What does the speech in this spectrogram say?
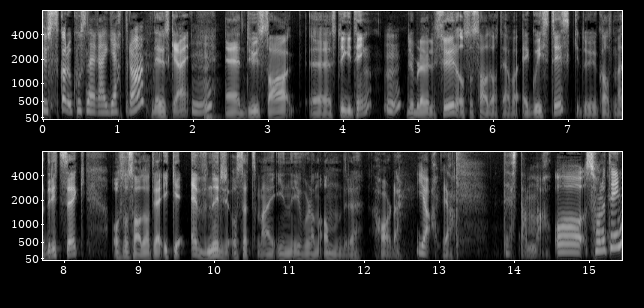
Husker du hvordan jeg reagerte da? Det husker jeg. Mm. Eh, Du sa eh, stygge ting. Mm. Du ble veldig sur, og så sa du at jeg var egoistisk. Du kalte meg drittsekk. Og så sa du at jeg ikke evner å sette meg inn i hvordan andre har det. Ja, Ja. det stemmer. Og sånne ting,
